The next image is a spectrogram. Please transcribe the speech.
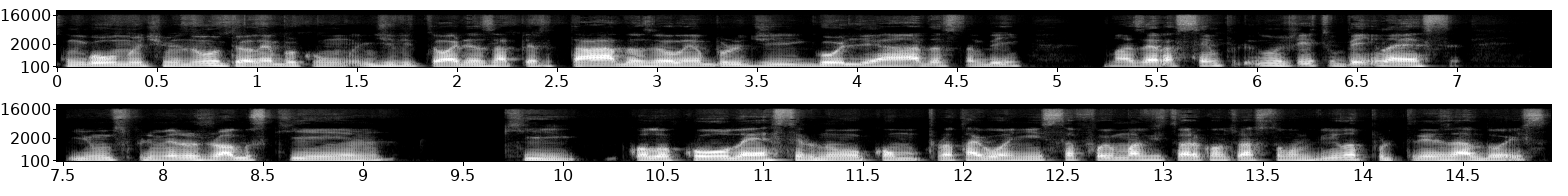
com gol no último minuto, eu lembro de vitórias apertadas, eu lembro de goleadas também mas era sempre de um jeito bem Leicester. E um dos primeiros jogos que, que colocou o Leicester no, como protagonista foi uma vitória contra o Aston Villa por 3 a 2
